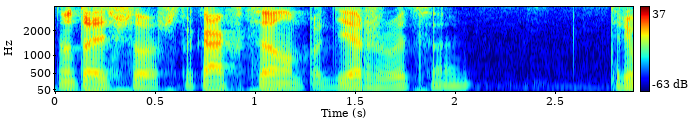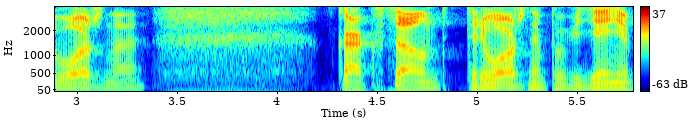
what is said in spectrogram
ну то есть что, что как в целом поддерживается тревожная как в целом тревожное поведение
